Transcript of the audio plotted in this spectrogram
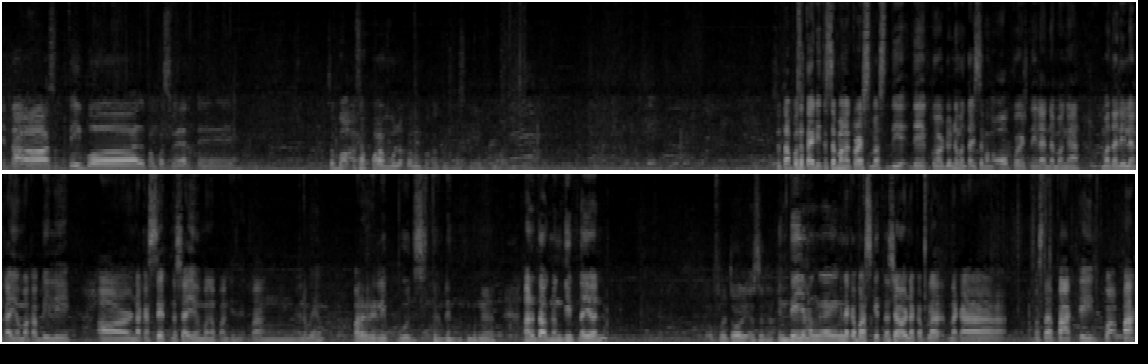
Ito, oh, sa table, pampaswerte. Sa, ba sa farm, wala kami pagka-Christmas Christmas dito. So tapos na tayo dito sa mga Christmas de- decor. Doon naman tayo sa mga offers nila na mga madali lang kayo makabili or nakaset na siya yung mga pang, pang ano ba yun? Parang relief goods. Mga, anong tawag ng gift na yun? Offertory. Asa na? Hindi yung mga yung naka-basket na siya or naka, naka basta package, pa, pack,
